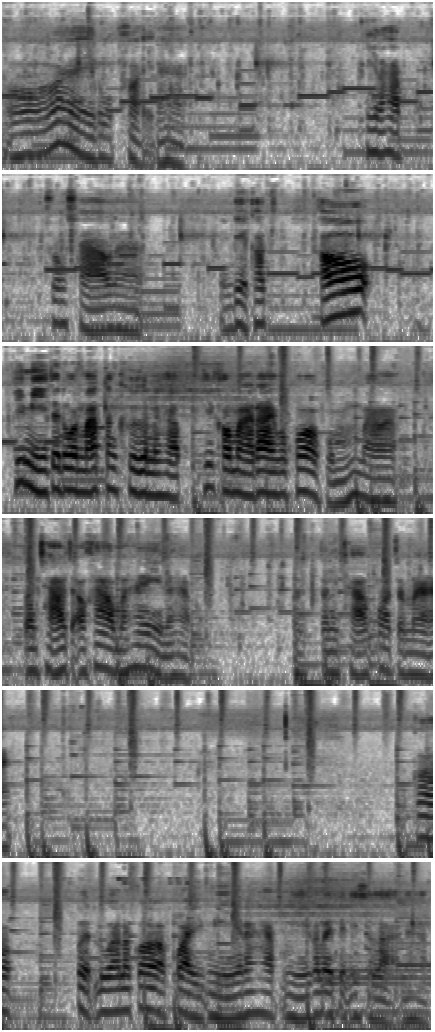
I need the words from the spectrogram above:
โอ้ย ลูกข่อยนะฮะ นี่แหละครับ ช่วงเช้านะฮะเด็กๆเขาเขาพี่หมีจะโดนมัดทั้งคืนนะครับ ที่เขามาได้เพราะพ่อผมมาตอนเช้าจะเอาข้าวมาให้นะครับ ตอนเช้าพ่อจะมา ก็เปิดรั้วแล้วก็ปล่อยหมีนะครับ หมีก็เลยเป็นอิสระนะครับ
